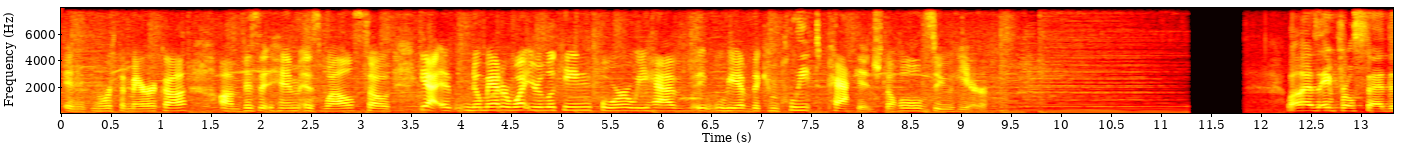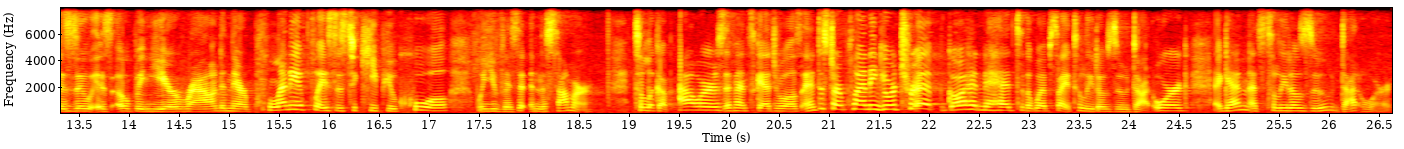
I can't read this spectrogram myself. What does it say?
in North America, um, visit him as well. So yeah, it, no matter what you're looking for, we have we have the complete package package, the whole zoo here. Well, as April said, the zoo is open year round and there are plenty of places to keep you cool when you visit in the summer. To look up hours, event schedules, and to start planning your trip, go ahead and head to the website toledozoo.org. Again, that's toledozoo.org.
